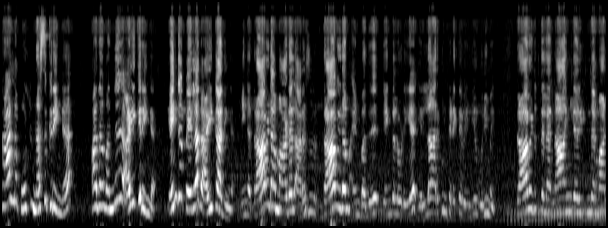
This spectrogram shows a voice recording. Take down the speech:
காலில் போட்டு நசுக்கிறீங்க அதை வந்து அழிக்கிறீங்க. எங்க பேர்ல அதை அழிக்காதீங்க. நீங்க திராவிட மாடல் அரசு திராவிடம் என்பது எங்களுடைய எல்லாருக்கும் கிடைக்க வேண்டிய உரிமை. திராவிடத்துல நான் இங்க இந்த ம-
